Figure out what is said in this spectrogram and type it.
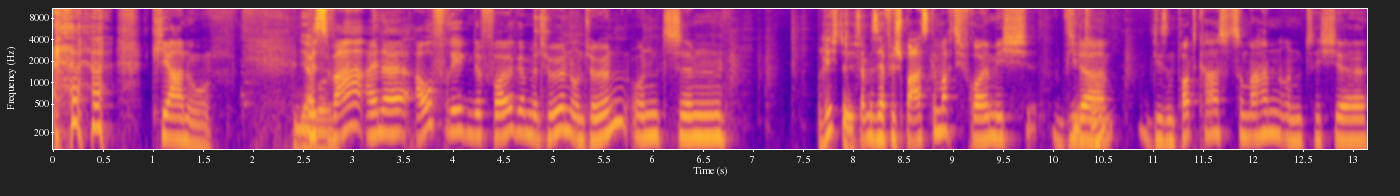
Keanu. Jawohl. Es war eine aufregende Folge mit Höhen und Höhen und ähm, Richtig. Es hat mir sehr viel Spaß gemacht. Ich freue mich, wieder diesen Podcast zu machen und ich äh,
